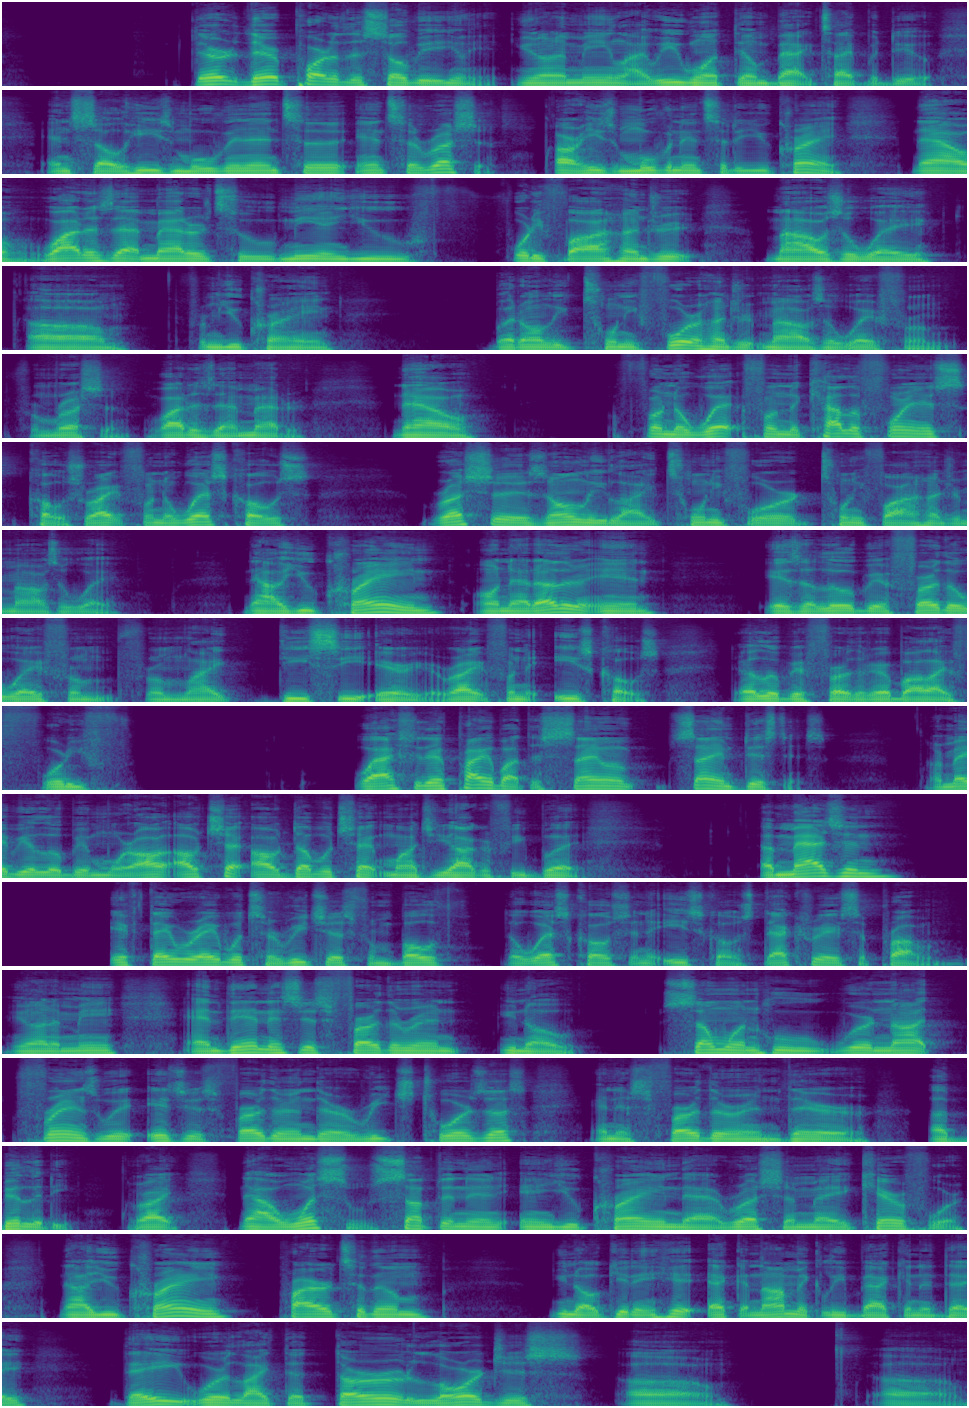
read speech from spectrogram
they're they're part of the Soviet Union. You know what I mean? Like we want them back type of deal. And so he's moving into into Russia or he's moving into the Ukraine. Now, why does that matter to me and you 4500 miles away um, from Ukraine, but only 2,400 miles away from from Russia. Why does that matter? Now, from the west, from the California coast, right, from the west coast, Russia is only like 24, 2,500 miles away. Now, Ukraine on that other end is a little bit further away from from like DC area, right, from the east coast. They're a little bit further. They're about like 40. Well, actually, they're probably about the same same distance or maybe a little bit more. I'll, I'll check. I'll double check my geography. But imagine if they were able to reach us from both the West Coast and the East Coast. That creates a problem. You know what I mean? And then it's just furthering. You know, someone who we're not friends with is just furthering their reach towards us, and it's furthering their ability. Right now, what's something in, in Ukraine that Russia may care for? Now, Ukraine, prior to them, you know, getting hit economically back in the day, they were like the third largest uh, uh,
